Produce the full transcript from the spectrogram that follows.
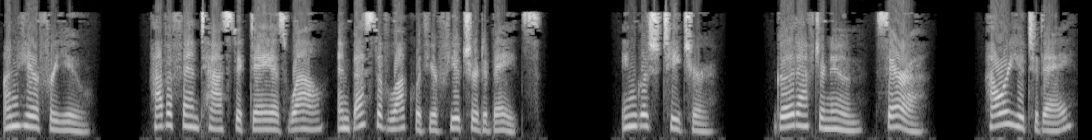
I'm here for you. Have a fantastic day as well, and best of luck with your future debates. English teacher. Good afternoon, Sarah. How are you today?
